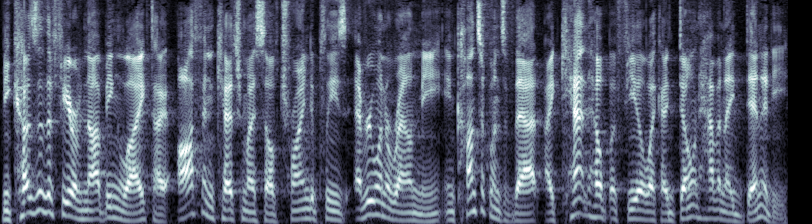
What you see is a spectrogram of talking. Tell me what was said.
Because of the fear of not being liked, I often catch myself trying to please everyone around me. In consequence of that, I can't help but feel like I don't have an identity.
